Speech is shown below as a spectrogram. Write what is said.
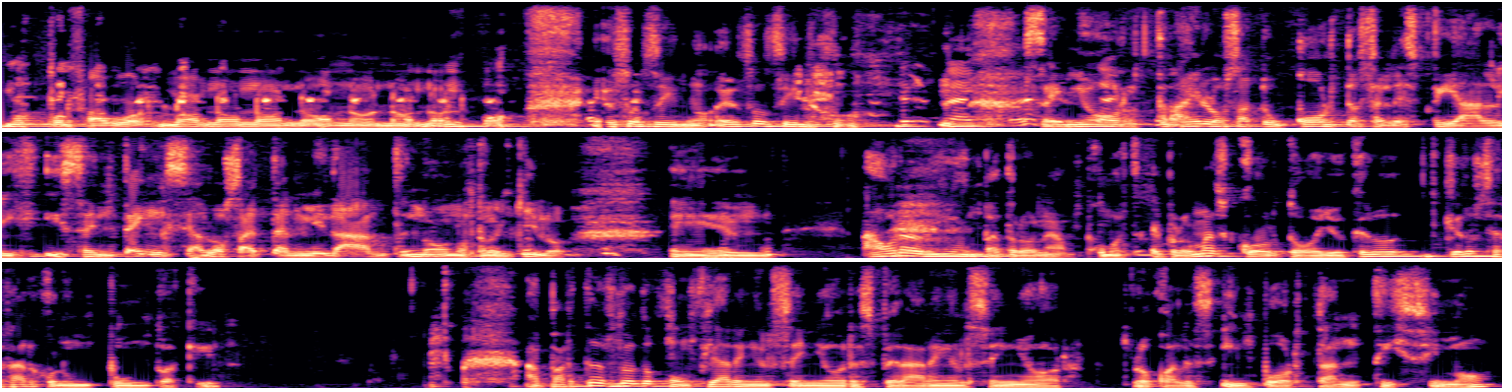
no, por favor, no, no, no, no, no, no, no, no. Eso sí, no, eso sí, no. Señor, tráelos a tu corte celestial y, y sentencialos a eternidad. No, no, tranquilo. Em, ahora bien, patrona, como el programa es corto, yo quiero, quiero cerrar con un punto aquí. Aparte de nosotros confiar en el Señor, esperar en el Señor, lo cual es importantísimo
